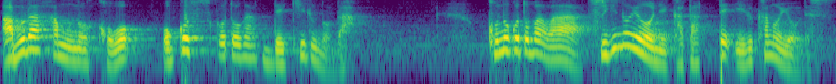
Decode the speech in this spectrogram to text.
アブラハムの子を起こすことができるのだ。この言葉は次のように語っているかのようです。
